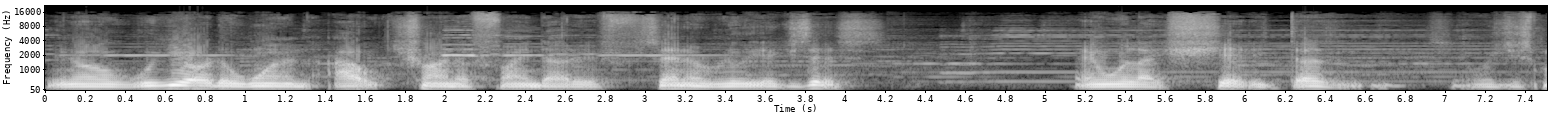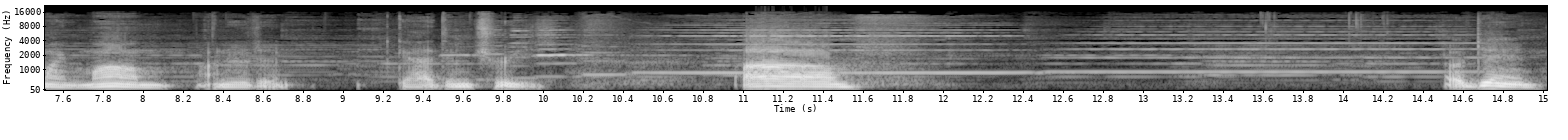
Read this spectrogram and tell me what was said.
You know, we are the one out trying to find out if Santa really exists. And we're like, shit, it doesn't. It was just my mom under the goddamn trees. Um, again,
